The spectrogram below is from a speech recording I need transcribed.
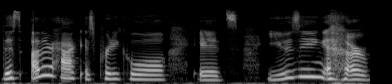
This other hack is pretty cool. It's using a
